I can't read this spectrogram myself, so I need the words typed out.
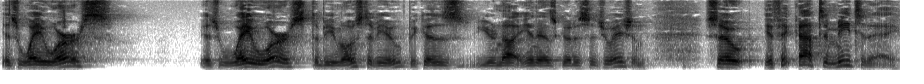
It's way worse. It's way worse to be most of you because you're not in as good a situation. So if it got to me today,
